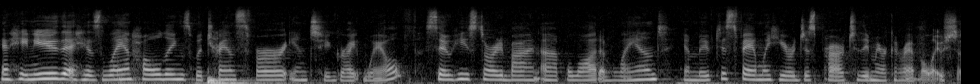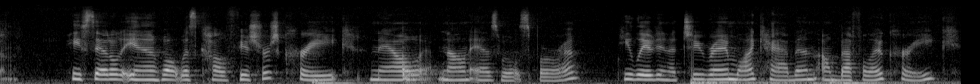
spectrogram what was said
And he knew that his land holdings would transfer into great wealth. So he started buying up a lot of land and moved his family here just prior to the American Revolution. He settled in what was called Fisher's Creek, now known as Wilkesboro. He lived in a two room log cabin on Buffalo Creek.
